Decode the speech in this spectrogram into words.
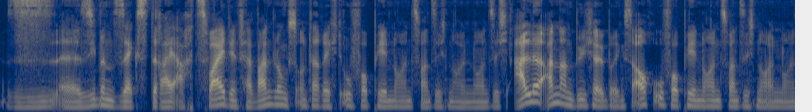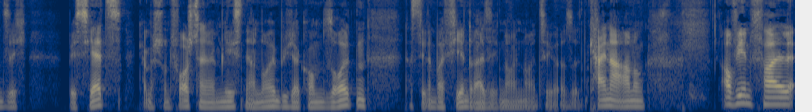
76382, äh, den Verwandlungsunterricht UVP 2999. Alle anderen Bücher übrigens auch UVP 2999 bis jetzt. Ich kann mir schon vorstellen, wenn im nächsten Jahr neue Bücher kommen sollten, dass die dann bei 34,99 oder sind. Keine Ahnung. Auf jeden Fall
